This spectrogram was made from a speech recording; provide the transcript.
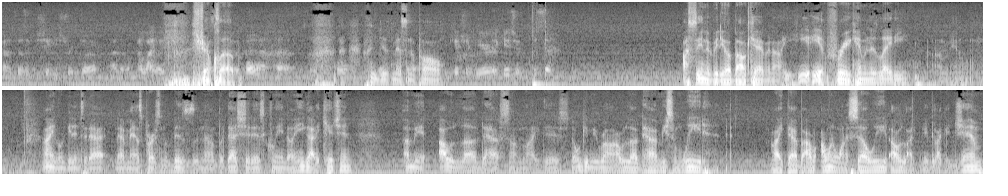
Kind of feels like a shady strip club. I know. I like it. Strip club. The pole? Uh, just missing the pole. kitchen here. The kitchen. I seen a video about Kevin. Uh, he he he a freak. Him and his lady. I mean, I ain't gonna get into that that man's personal business or nothing. But that shit is clean though. He got a kitchen. I mean, I would love to have something like this. Don't get me wrong. I would love to have me some weed like that. But I, I wouldn't want to sell weed. I would like maybe like a gym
